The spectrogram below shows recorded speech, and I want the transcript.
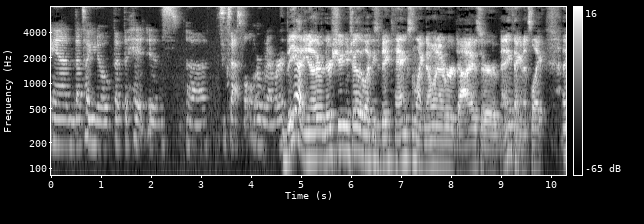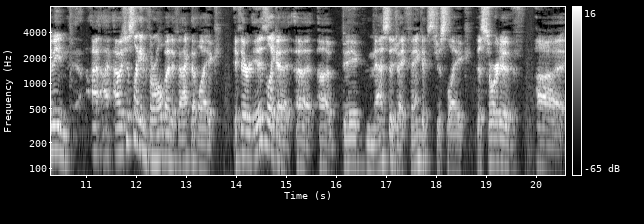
and that's how you know that the hit is uh, successful or whatever. But yeah, you know, they're, they're shooting each other like these big tanks and like no one ever dies or anything. And it's like, I mean, I, I, I was just like enthralled by the fact that like, if there is like a, a, a big message, I think it's just like the sort of uh,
